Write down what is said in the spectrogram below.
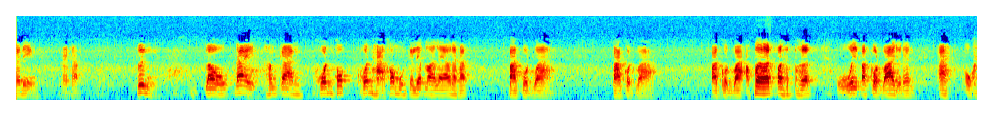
นั่นเองนะครับ ซึ่งเราได้ทำการค้นพบค้นหาข้อมูลกันเรียบร้อยแล้วนะครับ ปรากฏว่า ปรากฏว่า ปรากฏว่าเอาเปิดเปิดเปิดโอ้ยปรากฏว่าอยู่นั่น อะ โอเค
